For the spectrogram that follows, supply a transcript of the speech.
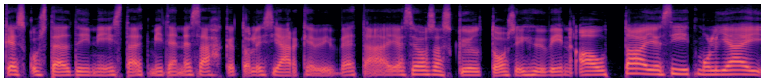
keskusteltiin niistä, että miten ne sähköt olisi järkevin vetää. Ja se osasi kyllä tosi hyvin auttaa ja siitä mulla jäi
